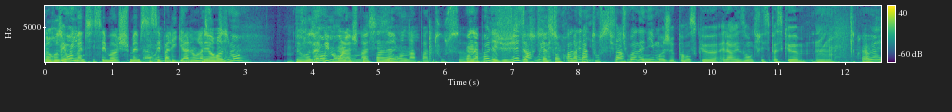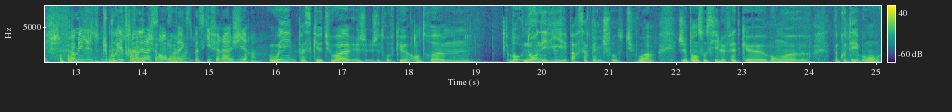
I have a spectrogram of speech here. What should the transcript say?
Heureusement. Même si c'est moche, même si c'est pas légal, on la Mais soutient. heureusement. Heureusement, Bah oui, mais on lâche n'a pas ses amis. On n'a pas tous. euh, On n'a pas à les juger de ça. toute Oui, mais façon. on n'a pas tous tu, ça. tu vois, Nani, moi je pense qu'elle a raison, Chris, parce que. hum, Ah ouais, je sais pas. Non mais du coup il est très intéressant naturel, ce ouais. texte parce qu'il fait réagir. Oui, parce que tu vois, je, je trouve que entre euh, bon, nous on est liés par certaines choses, tu vois. Je pense aussi le fait que bon, euh, d'un côté bon,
